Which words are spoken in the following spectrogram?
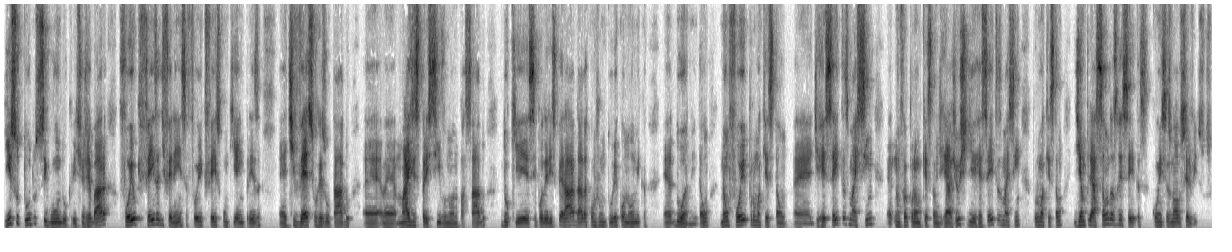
Isso tudo, segundo o Christian Gebara, foi o que fez a diferença, foi o que fez com que a empresa é, tivesse o resultado é, é, mais expressivo no ano passado do que se poderia esperar, dada a conjuntura econômica é, do ano. Então, não foi por uma questão é, de receitas, mas sim, é, não foi por uma questão de reajuste de receitas, mas sim por uma questão de ampliação das receitas com esses novos serviços.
